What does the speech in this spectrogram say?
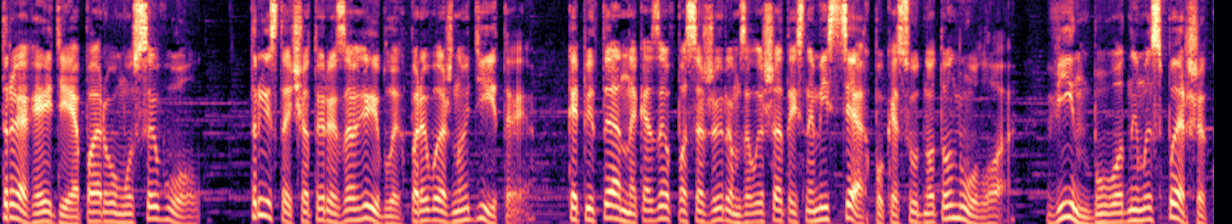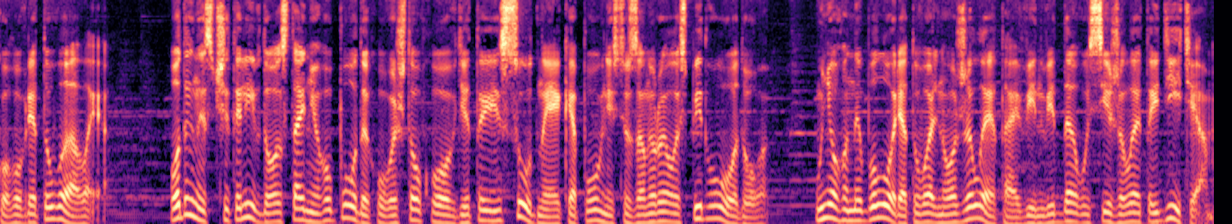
Трагедія парому Севол. 304 загиблих, переважно діти. Капітан наказав пасажирам залишатись на місцях, поки судно тонуло. Він був одним із перших, кого врятували. Один із вчителів до останнього подиху виштовхував дітей із судна, яке повністю занурилось під воду. У нього не було рятувального жилета, він віддав усі жилети дітям.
